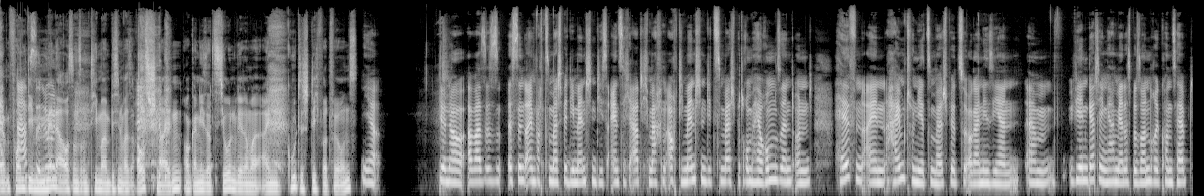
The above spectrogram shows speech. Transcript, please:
ähm, allem die. Männer aus unserem Team mal ein bisschen was rausschneiden. Organisation wäre mal ein gutes Stichwort für uns. Ja. Genau, aber es, ist, es sind einfach zum Beispiel die Menschen, die es einzigartig machen, auch die Menschen, die zum Beispiel drumherum sind und helfen, ein Heimturnier zum Beispiel zu organisieren. Ähm, wir in Göttingen haben ja das besondere Konzept,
